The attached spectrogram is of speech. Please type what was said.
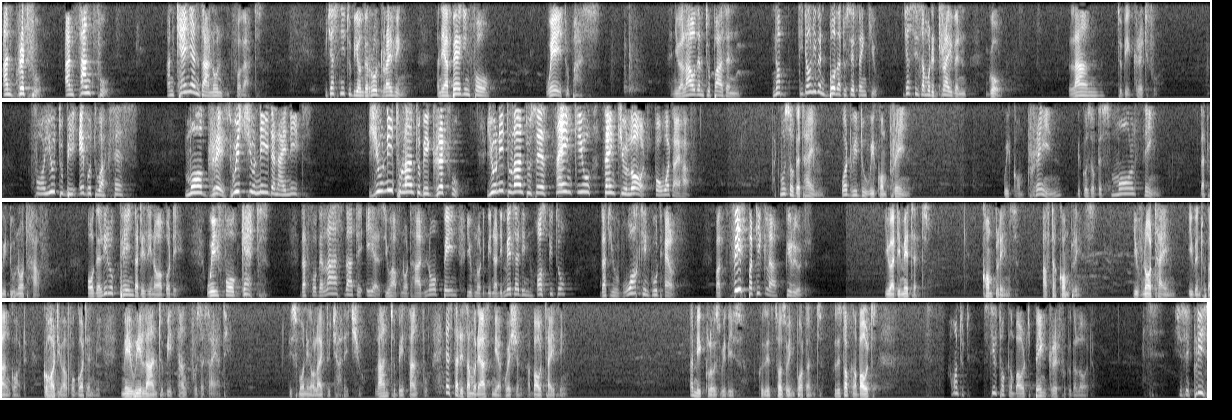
ungrateful, unthankful. And Kenyans are known for that. You just need to be on the road driving, and they are begging for way to pass. And you allow them to pass, and no, they don't even bother to say thank you. Just see somebody drive and go. Learn to be grateful. For you to be able to access more grace, which you need and I need, you need to learn to be grateful. You need to learn to say, Thank you, thank you, Lord, for what I have. But most of the time, what do we do? We complain. We complain because of the small thing that we do not have, or the little pain that is in our body. We forget that for the last 30 years you have not had no pain, you've not been admitted in hospital, that you've walked in good health. But this particular period, you are demoted. Complaints after complaints. You've no time even to thank God. God, you have forgotten me. May we learn to be thankful society. This morning I would like to challenge you. Learn to be thankful. Yesterday somebody asked me a question about tithing. Let me close with this because it's also important. Because it's talking about, I want to still talking about being grateful to the Lord. She said, please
